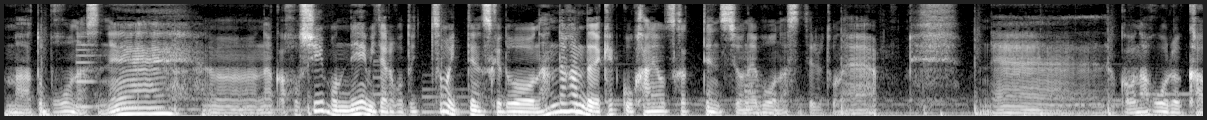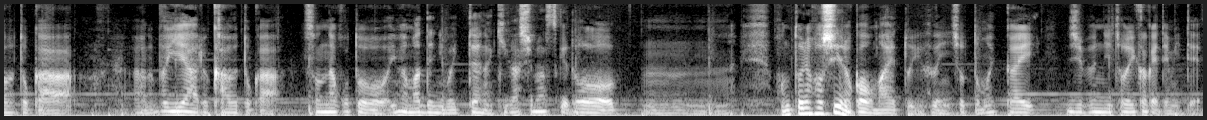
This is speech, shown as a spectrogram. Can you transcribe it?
まああとボーナスねうんなんか欲しいもんねみたいなこといつも言ってんすけどなんだかんだで結構金を使ってんすよねボーナス出るとねねえなんかオナホール買うとかあの VR 買うとかそんなことを今までにも言ったような気がしますけどうん本当に欲しいのかお前というふうにちょっともう一回自分に問いかけてみて、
